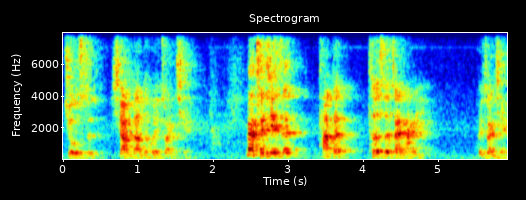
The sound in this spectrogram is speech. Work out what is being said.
就是相当的会赚钱。那陈先生他的特色在哪里？会赚钱，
